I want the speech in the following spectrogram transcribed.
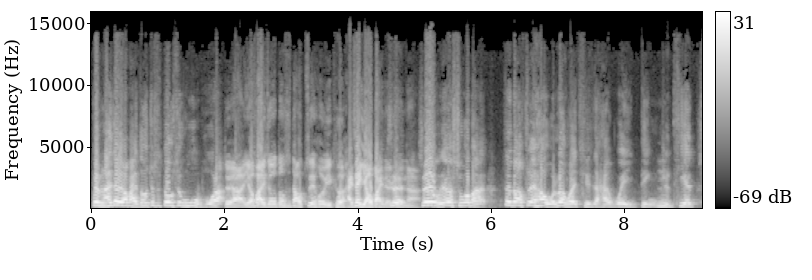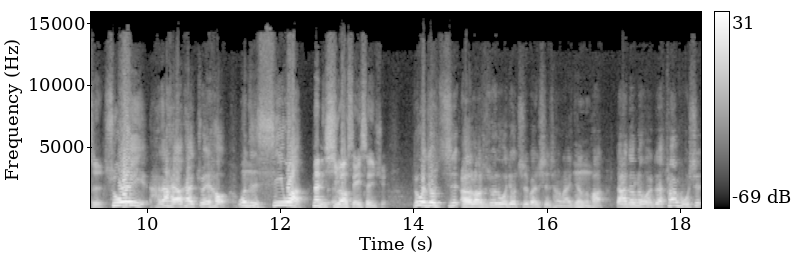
本来叫摇摆州，就是都是五五坡了。对啊，摇摆州都是到最后一刻还在摇摆的人啊。所以我就说嘛。这到最后，我认为其实还未定之天，嗯、是，所以好像还要看最后。我只希望，嗯、那你希望谁胜选？如果就资呃，老实说，如果就资本市场来讲的话，嗯、大家都认为这川普是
